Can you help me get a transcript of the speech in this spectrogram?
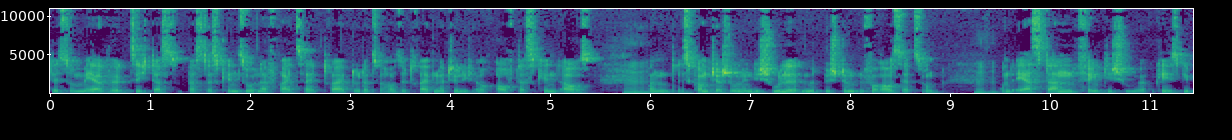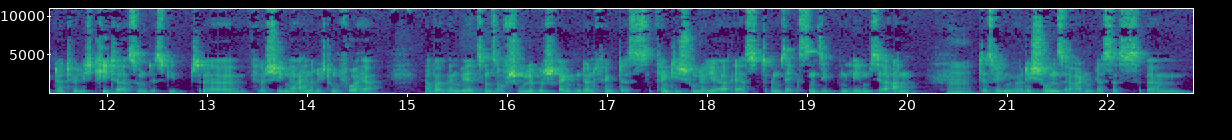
desto mehr wirkt sich das, was das Kind so in der Freizeit treibt oder zu Hause treibt, natürlich auch auf das Kind aus. Mhm. Und es kommt ja schon in die Schule mit bestimmten Voraussetzungen. Mhm. Und erst dann fängt die Schule, okay, es gibt natürlich Kitas und es gibt äh, verschiedene Einrichtungen vorher. Aber wenn wir jetzt uns auf Schule beschränken, dann fängt das, fängt die Schule ja erst im sechsten, siebten Lebensjahr an. Mhm. Deswegen würde ich schon sagen, dass es ähm,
